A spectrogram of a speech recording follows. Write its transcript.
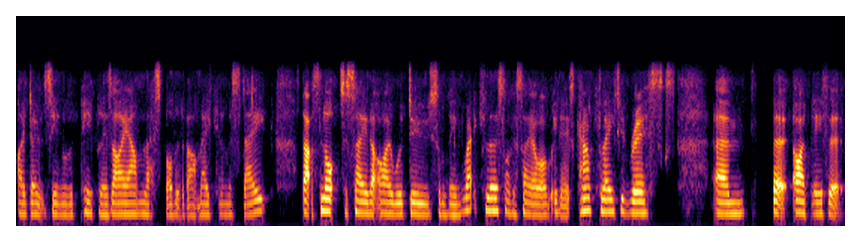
I don't see in other people is I am less bothered about making a mistake. That's not to say that I would do something reckless, like I say, oh, you know, it's calculated risks. Um, but I believe that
